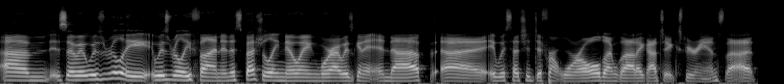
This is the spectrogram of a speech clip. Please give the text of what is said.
um, so it was really it was really fun. And especially knowing where i was going to end up uh, it was such a different world. I'm glad i got to experience that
